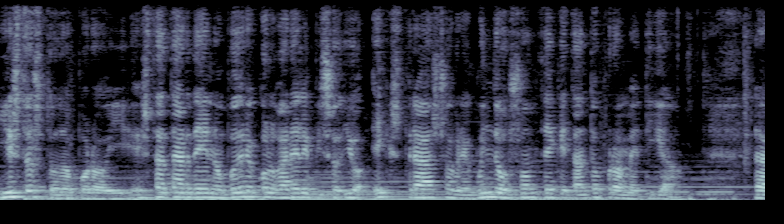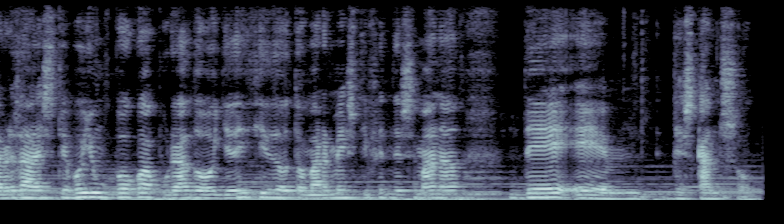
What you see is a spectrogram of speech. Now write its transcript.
Y esto es todo por hoy. Esta tarde no podré colgar el episodio extra sobre Windows 11 que tanto prometía. La verdad es que voy un poco apurado y he decidido tomarme este fin de semana de em, descanso.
